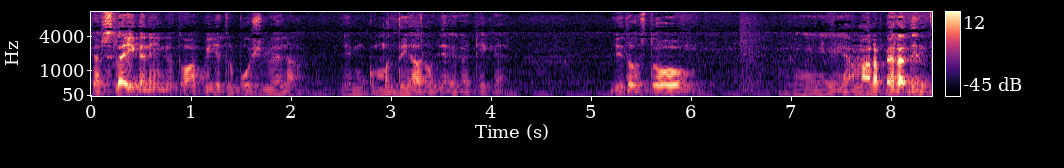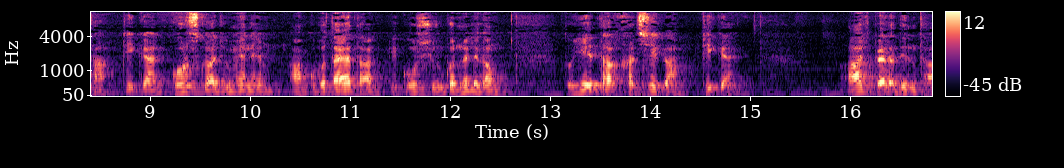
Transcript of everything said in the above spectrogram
जब सिलाई करेंगे तो आपकी ये तरबूश जो है ना, ये मुकम्मल तैयार हो जाएगा, ठीक है? जी दोस्तों हमारा पहला दिन था, ठीक है? कोर्स का जो मैंने आपको बताया था कि कोर्स शुरू करने लगा हूँ तो ये था खर्चे का, ठीक है? आज पहला दिन था।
